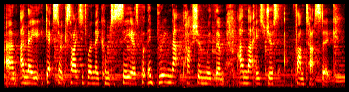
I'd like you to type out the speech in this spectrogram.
um, and they get so excited when they come to see us, but they bring that passion with them and that is just fantastic.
